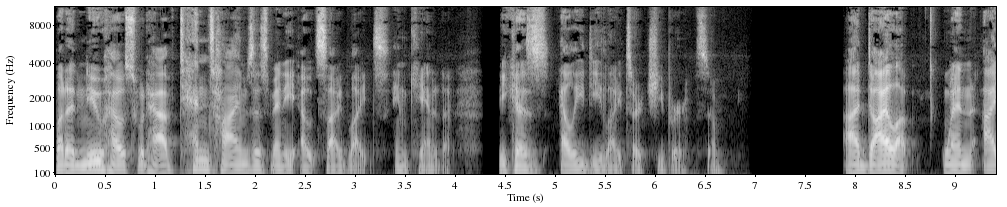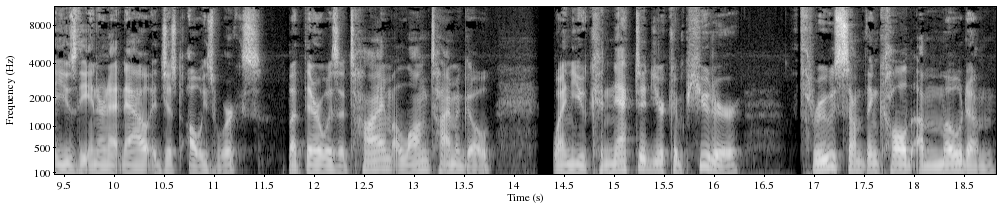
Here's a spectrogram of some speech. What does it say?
but a new house would have 10 times as many outside lights in Canada because LED lights are cheaper. So, uh, dial up when I use the internet now, it just always works. But there was a time a long time ago when you connected your computer through something called a modem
